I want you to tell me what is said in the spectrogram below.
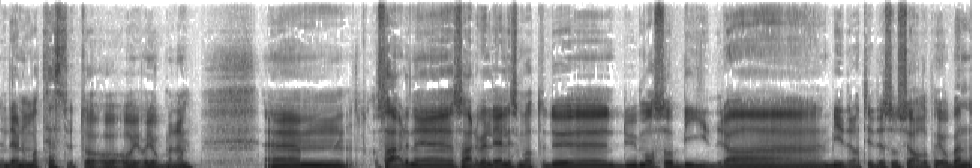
Det er noe med å teste ut og, og, jobbe med dem. Um, så, er det, så, er det, vel det liksom at du, du, må også bidra, bidra, til det sosiale på jobben.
